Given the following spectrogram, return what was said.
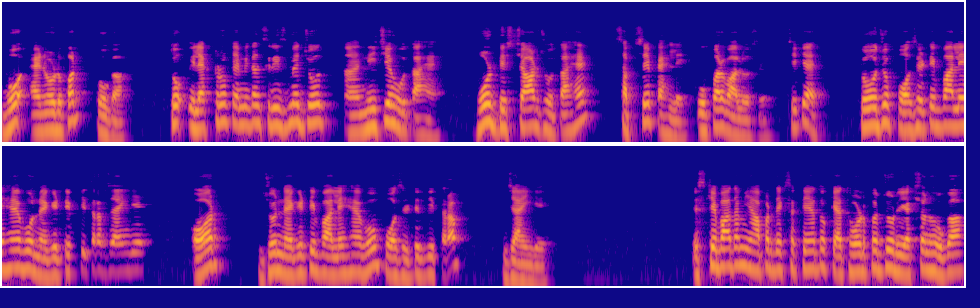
वो एनोड पर होगा। तो इलेक्ट्रोकेमिकल सीरीज़ में जो नीचे होता है, वो डिस्चार्ज होता है सबसे पहले, ऊपर वालों से, ठीक है? तो जो पॉजिटिव वाले हैं, वो नेगेटिव की तरफ़ जाएँगे और जो नेगेटिव वाले हैं, वो पॉजिटिव की तरफ़ जाएँगे। इसके बाद हम यहाँ पर देख सकते हैं तो कैथोड पर जो रिएक्शन होगा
